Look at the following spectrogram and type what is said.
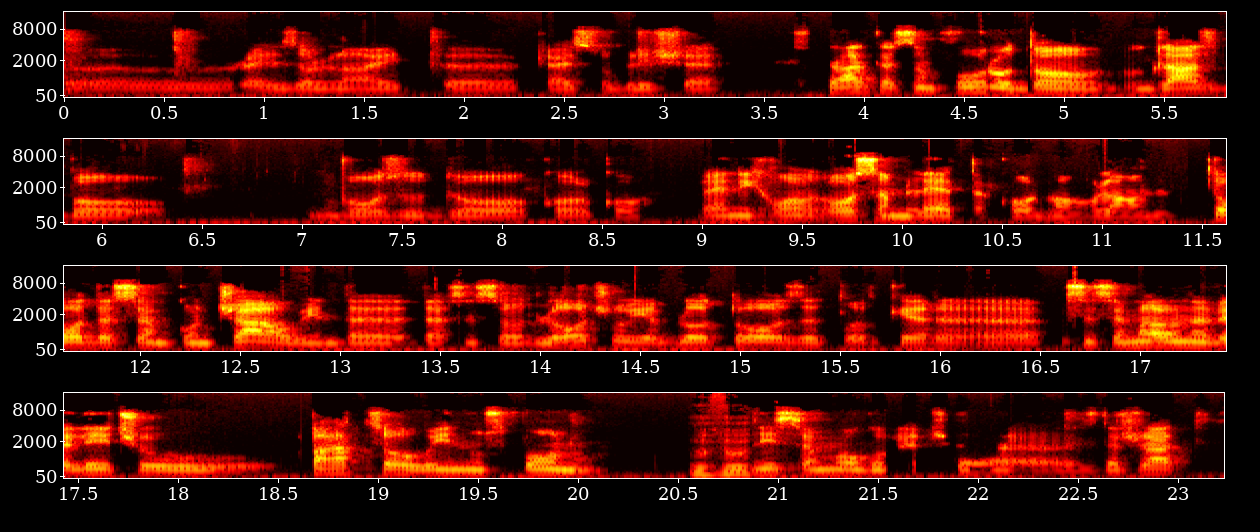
uh, Razor Light, uh, kaj so bili še. Skratka, sem furo do glasbo vozil do koliko. Enih osem let, tako no, glavno. To, da sem končal in da, da sem se odločil, je bilo to, zato, ker uh, sem se malo naveličil pacov in usponov. Uh mhm. -huh. Nisem mogel več uh, zdržati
